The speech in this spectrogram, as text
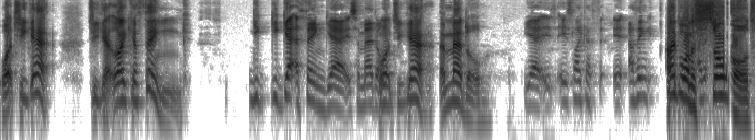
What do you get? Do you get like a thing? You you get a thing, yeah. It's a medal. What do you get? A medal? Yeah, it's, it's like a. Th- it, I think I'd want a sword.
